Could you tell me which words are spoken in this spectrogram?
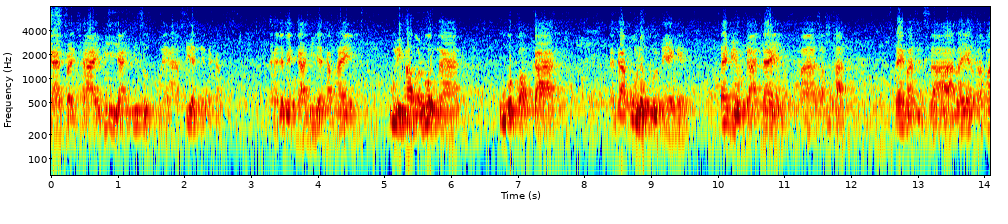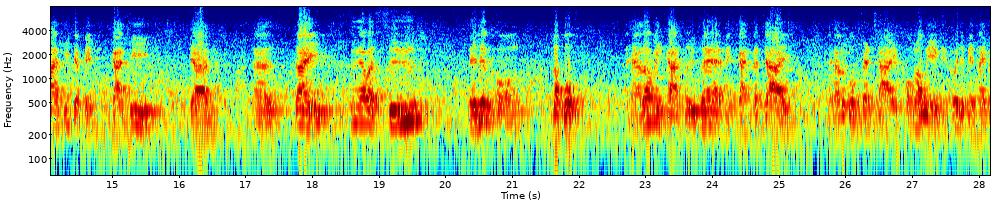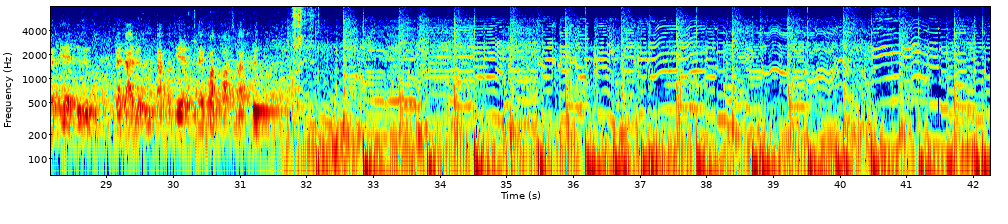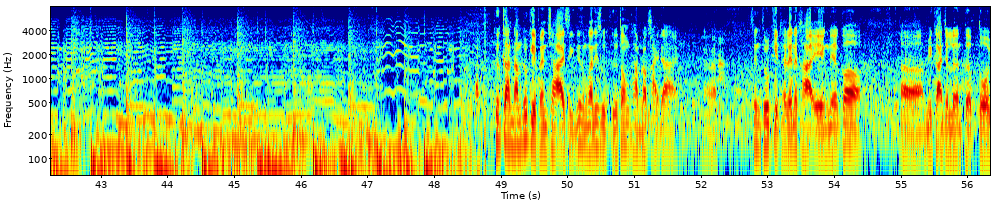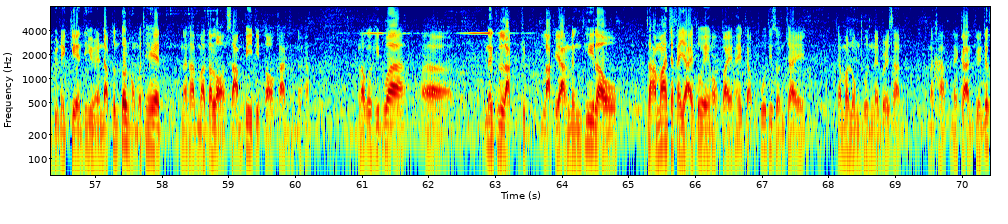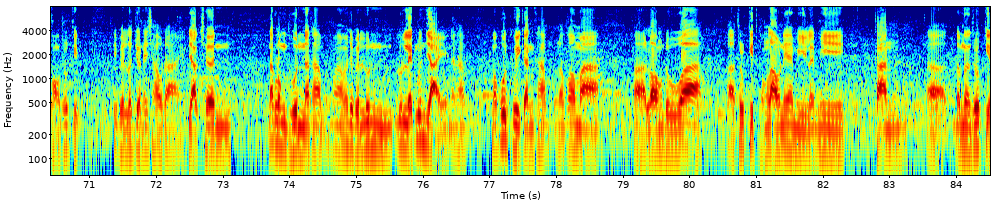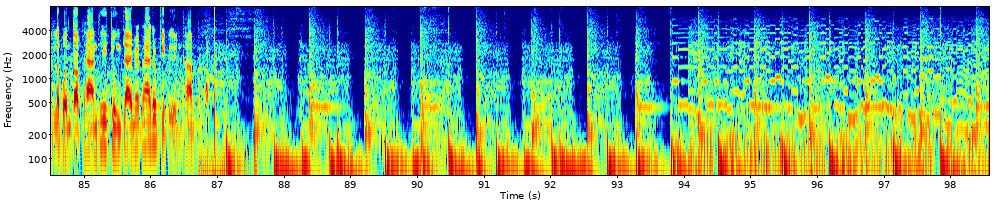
งานแฟรนไชส์ที่ใหญ่ที่สุดในอาเซียนเนี่ยนะครับนะฮะจะเป็นการที่จะทำให้ผู้ที่เข้ามาร่วมงาน ผู้ประกอบการนะครับผู้ลงทุนเองเนี่ยได้มีโอกาสได้มาสัมผัส ได้มาศึกษาและยังสามารถที่จะเป็นการที่จะได้เพื่อว่าซื้อในเรื่องของระบบนะฮะแล้วเป็นการเผยแพร่เป็นการกระจายนะครับระบบแฟรนไชส์ของเราเองเนี่ยไม่ว่าจะเป็นในประเทศหรือ กระจายไปสู่ต่างประเทศให้กว้างขวางมากขึ้นคือการทำธุรกิจแฟรนไชส์สิ่งที่สำคัญที่สุดคือต้องทำแล้วขายได้นะครับซึ่งธุรกิจไทยเลนคาเองเนี่ยก็เอ่อ มีการเจริญเติบโตอยู่ในเกณฑ์ที่อยู่ในอันดับต้นๆของประเทศนะครับมาตลอด 3 ปีติดต่อกันนะครับ เราก็คิดว่าเอ่อนั่นคือหลักจุดหลักอย่างหนึ่งที่เราสามารถจะขยายตัวเองออกไปให้กับผู้ที่สนใจจะมาลงทุนในบริษัทนะครับในการเป็นเจ้าของธุรกิจที่เป็นรถยนต์ให้เช่าได้ อยากเชิญนักลงทุนนะครับไม่ว่าจะเป็นรุ่นรุ่นเล็กรุ่นใหญ่นะครับ มาพูดคุยกันครับ แล้วก็มาอลองดูว่าธุรกิจของเราเนี่ยมีมีการ ดำเนินธุรกิจและผลตอบแทนที่จูงใจไม่แพ้ธุรกิจอื่นครับ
